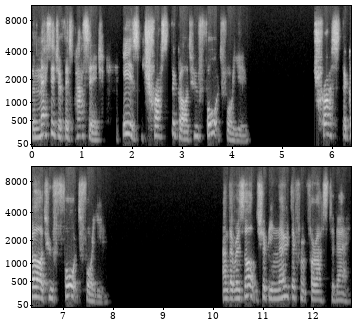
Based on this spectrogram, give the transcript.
The message of this passage is trust the God who fought for you. Trust the God who fought for you. And the result should be no different for us today.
